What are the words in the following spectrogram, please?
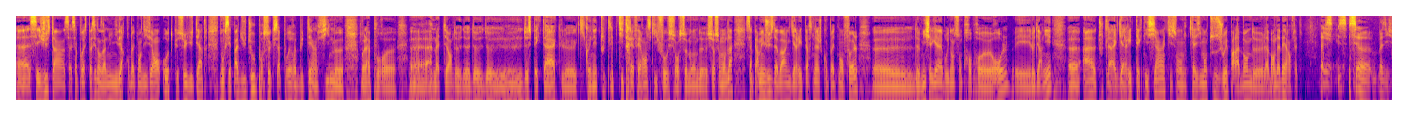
euh, c'est juste un ça, pourrait se passer dans un univers complètement différent, autre que celui du théâtre. Donc c'est pas du tout pour ceux que ça pourrait rebuter un film, euh, voilà pour euh, euh, amateurs de de qui connaît toutes les petites références qu'il faut sur ce monde sur ce monde-là. Ça permet juste d'avoir une galerie de personnages complètement folle, de Michel Galabru dans son propre rôle et le dernier, euh, à toute la galerie de techniciens qui sont quasiment tous joués par la bande de la bande Aber en fait. Bah, euh, Vas-y, je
